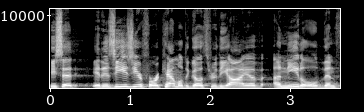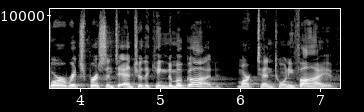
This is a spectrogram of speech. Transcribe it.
He said, It is easier for a camel to go through the eye of a needle than for a rich person to enter the kingdom of God. Mark 10 25.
